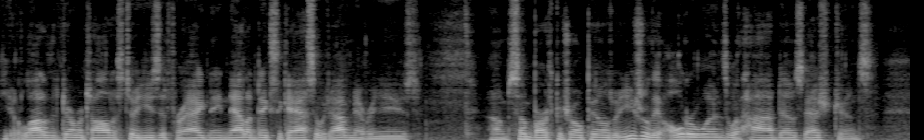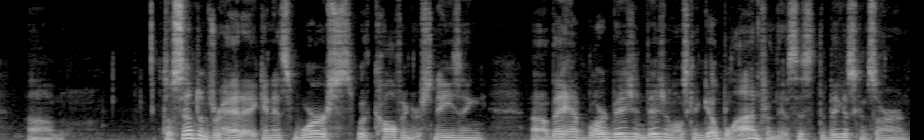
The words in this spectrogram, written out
You know, a lot of the dermatologists still use it for acne. Nalidixic acid, which I've never used um, some birth control pills, but usually the older ones with high dose estrogens. Um, so symptoms are headache, and it's worse with coughing or sneezing. Uh, they have blurred vision, vision loss, can go blind from this. This is the biggest concern.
